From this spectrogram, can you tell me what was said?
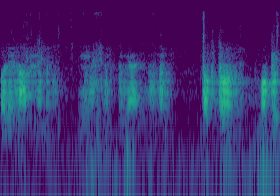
олігархами і їх діяльністю. Тобто, мабуть,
